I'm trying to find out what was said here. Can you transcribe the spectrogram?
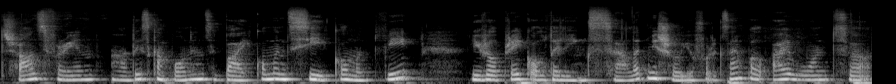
transferring uh, these components by command C, command V, you will break all the links. Uh, let me show you. For example, I want uh,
